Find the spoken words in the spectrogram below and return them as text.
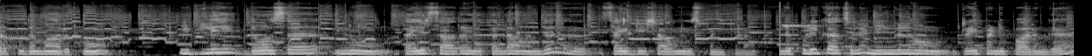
அற்புதமாக இருக்கும். இட்லி தோசை இன்னும் தயிர் சாதம் இதுக்கெல்லாம் வந்து சைட் டிஷ்ஷாகவும் யூஸ் பண்ணிக்கலாம். இந்த புளிக்காய்ச்சலை நீங்களும் ட்ரை பண்ணி பாருங்கள்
